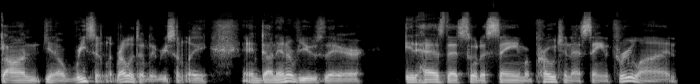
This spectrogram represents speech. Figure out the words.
gone, you know, recently, relatively recently, and done interviews there, it has that sort of same approach and that same through line.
